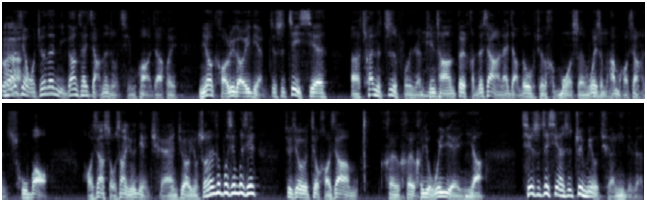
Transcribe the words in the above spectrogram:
而且我觉得你刚才讲那种情况，佳慧，你要考虑到一点，就是这些啊穿着制服的人，平常对很多香港人来讲都觉得很陌生。为什么他们好像很粗暴，好像手上有点权就要用，说哎这不行不行，就就就好像 很很很有威严一样。其实这些人是最没有权利的人，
